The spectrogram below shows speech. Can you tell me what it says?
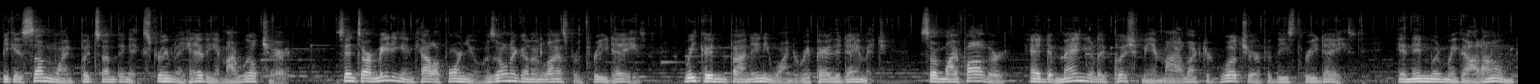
because someone put something extremely heavy in my wheelchair. Since our meeting in California was only going to last for three days, we couldn't find anyone to repair the damage, so my father had to manually push me in my electric wheelchair for these three days. And then when we got home,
